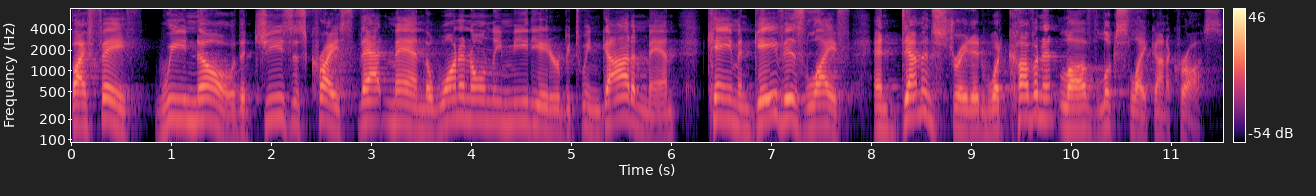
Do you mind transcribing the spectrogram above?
By faith, we know that Jesus Christ, that man, the one and only mediator between God and man, came and gave his life and demonstrated what covenant love looks like on a cross.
